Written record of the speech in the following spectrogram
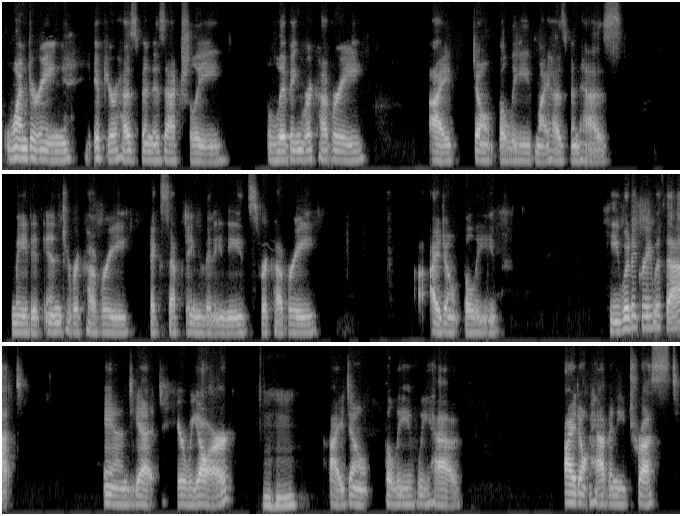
wondering if your husband is actually living recovery. I don't believe my husband has made it into recovery, accepting that he needs recovery. I don't believe he would agree with that. And yet here we are. Mm-hmm. I don't believe we have, I don't have any trust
